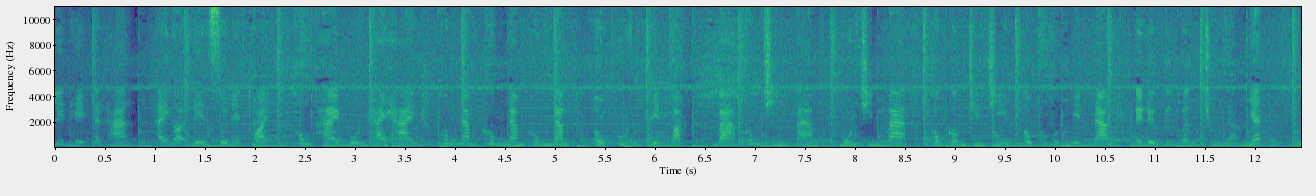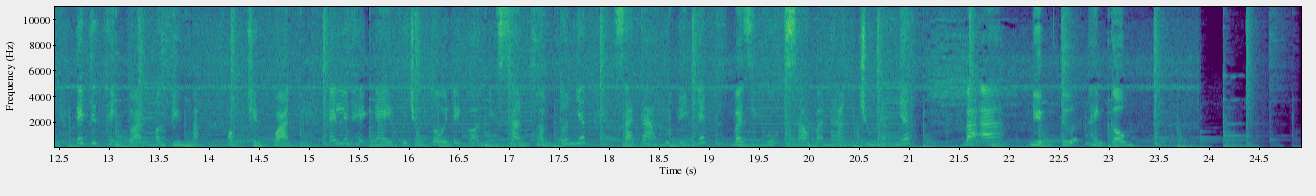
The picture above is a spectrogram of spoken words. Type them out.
liên hệ đặt hàng, hãy gọi đến số điện thoại 02422 050505 ở khu vực miền Bắc và 098 493 0099 ở khu vực miền Nam để được tư vấn chu đáo nhất. Cách thức thanh toán bằng tiền mặt hoặc chuyển khoản, hãy liên hệ ngay với chúng tôi để có những sản phẩm tốt nhất, giá cả hợp lý nhất và dịch vụ sau bán hàng chu đáo nhất. 3A. Điểm tựa thành công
